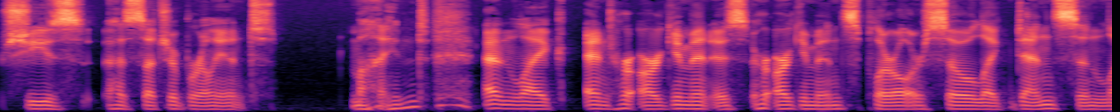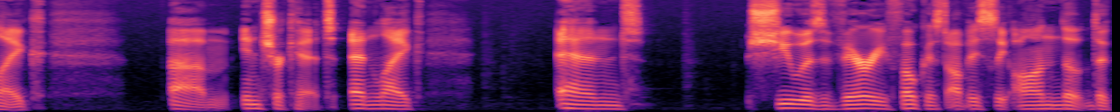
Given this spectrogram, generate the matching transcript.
she's has such a brilliant mind. And like and her argument is her arguments plural are so like dense and like um intricate. And like and she was very focused obviously on the, the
